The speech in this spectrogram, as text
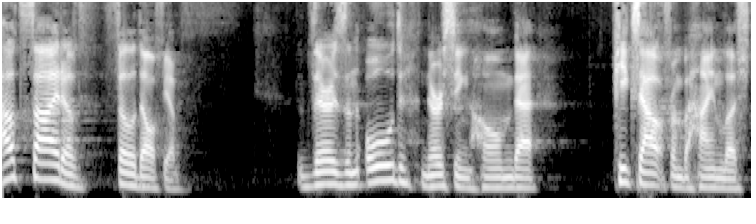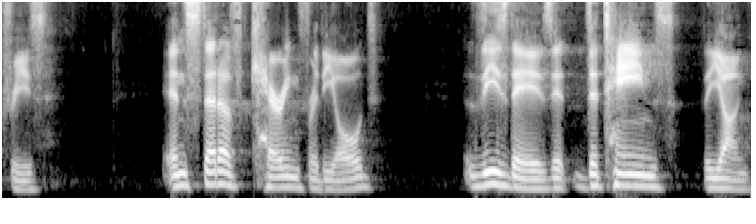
Outside of Philadelphia, there's an old nursing home that peeks out from behind lush trees. Instead of caring for the old, these days it detains the young.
